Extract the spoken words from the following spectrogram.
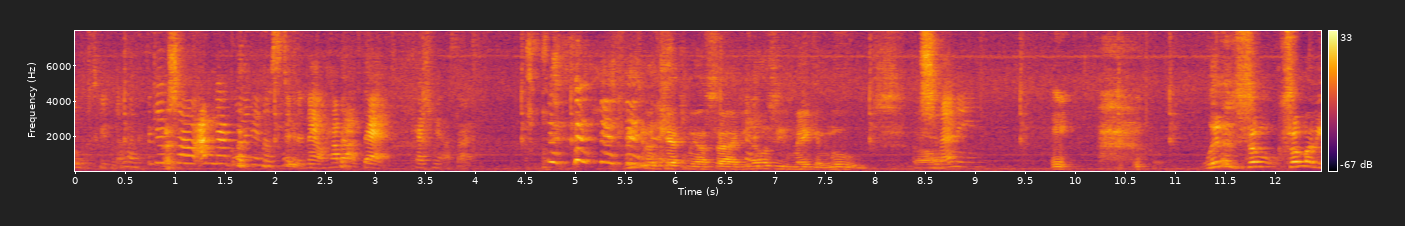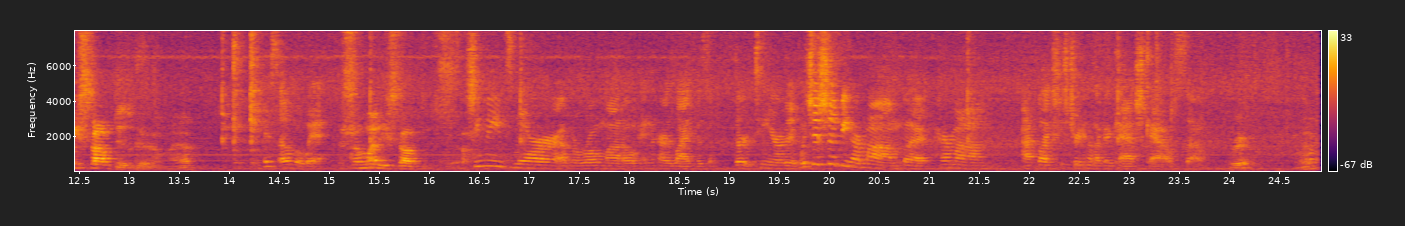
oh, excuse me. I'm like, forget y'all. I'm not going to get no sticker now. How about that? Catch me outside. Speaking of catch me outside, you notice he's making moves. Um, Shmoney, when did some somebody stop this girl, man? it's over with. Somebody stop this girl. She needs more of a role model in her life as a 13 year old, which it should be her mom, but her mom, I feel like she's treating her like a cash cow. So, Real. Yeah,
